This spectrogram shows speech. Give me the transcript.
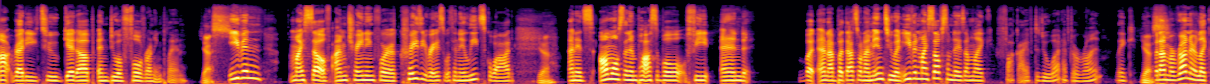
not ready to get up and do a full running plan Yes. even myself i'm training for a crazy race with an elite squad Yeah. and it's almost an impossible feat and but and I, but that's what i'm into and even myself some days i'm like fuck i have to do what i have to run like Yes. but i'm a runner like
